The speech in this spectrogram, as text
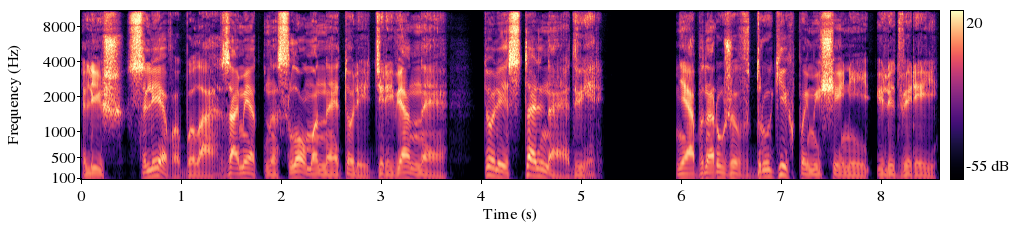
Лишь слева была заметно сломанная то ли деревянная, то ли стальная дверь. Не обнаружив других помещений или дверей,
